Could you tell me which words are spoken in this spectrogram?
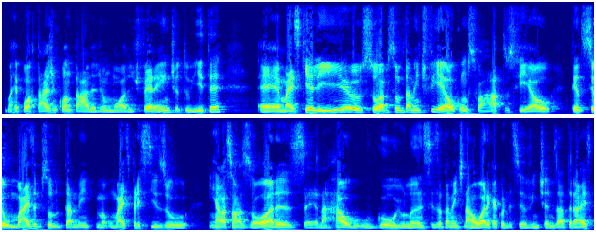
Uma reportagem contada de um modo diferente, o Twitter, é, mas que ali eu sou absolutamente fiel com os fatos, fiel, tento ser o mais absolutamente, o mais preciso em relação às horas, é, narrar o, o, gol e o lance exatamente na hora que aconteceu há 20 anos atrás,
